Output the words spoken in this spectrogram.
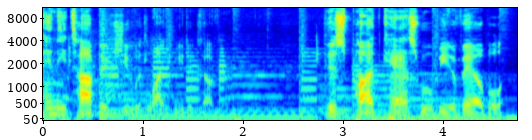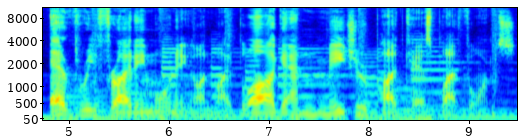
any topics you would like me to cover. This podcast will be available every Friday morning on my blog and major podcast platforms.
